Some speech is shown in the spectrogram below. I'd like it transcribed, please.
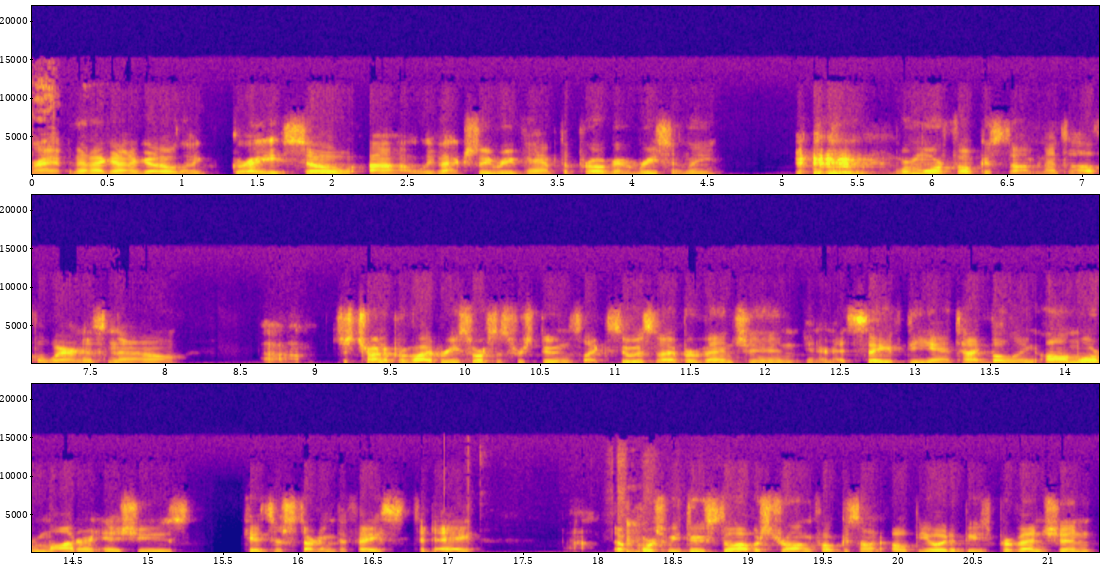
Right And then I gotta go like, great. So uh, we've actually revamped the program recently. We're more focused on mental health awareness now. Um, just trying to provide resources for students like suicide prevention, internet safety, anti-bullying, all more modern issues kids are starting to face today. Uh, of Hmm. course, we do still have a strong focus on opioid abuse prevention.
